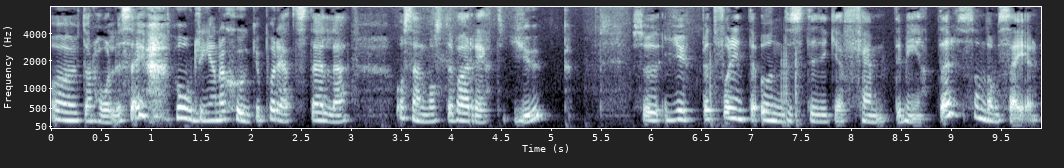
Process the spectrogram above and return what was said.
Utan håller sig på odlingarna och sjunker på rätt ställe. Och sen måste det vara rätt djup. Så djupet får inte understiga 50 meter som de säger.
